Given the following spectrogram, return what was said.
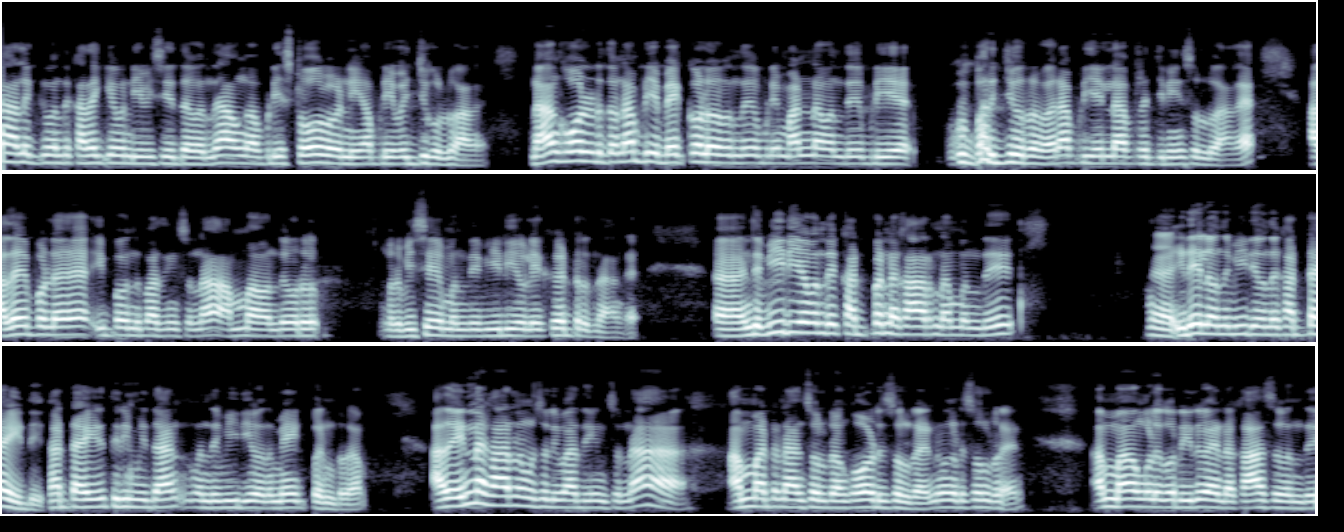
நாளுக்கு வந்து கதைக்க வேண்டிய விஷயத்த வந்து அவங்க அப்படியே ஸ்டோர் பண்ணி அப்படியே வச்சு கொள்வாங்க நான் கோல் எடுத்தோன்னா அப்படியே பெக்கோல இருந்து இப்படி மண்ணை வந்து இப்படியே பறிச்சு விடுற மாதிரி அப்படியே எல்லா பிரச்சனையும் சொல்லுவாங்க. அதே போல் இப்போ வந்து பார்த்தீங்கன்னு சொன்னால் அம்மா வந்து ஒரு ஒரு விஷயம் வந்து வீடியோவிலே கேட்டிருந்தாங்க. இந்த வீடியோ வந்து கட் பண்ண காரணம் வந்து இடையில் இடையில வந்து வீடியோ வந்து கட் ஆகிட்டு கட் ஆகிட்டு திரும்பி தான் வந்து வீடியோ வந்து மேக் பண்ணுறோம் அது என்ன காரணம்னு சொல்லி பார்த்தீங்கன்னு சொன்னால் அம்மாட்ட நான் சொல்கிறேன் கோடு சொல்கிறேன் இவங்ககிட்ட சொல்கிறேன் அம்மா உங்களுக்கு ஒரு இருபதாயிரம் காசு வந்து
